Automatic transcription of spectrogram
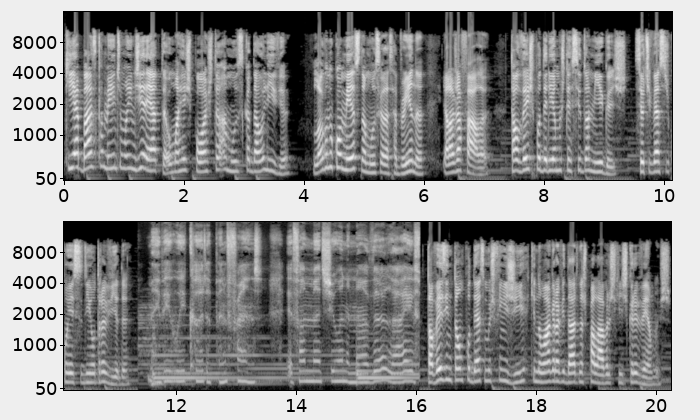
que é basicamente uma indireta, uma resposta à música da Olivia. Logo no começo da música da Sabrina, ela já fala: Talvez poderíamos ter sido amigas se eu tivesse te conhecido em outra vida. Maybe Talvez então pudéssemos fingir que não há gravidade nas palavras que escrevemos.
